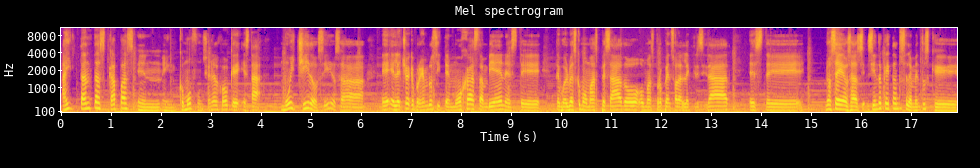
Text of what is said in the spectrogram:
Hay tantas capas en, en cómo funciona el juego que está muy chido, ¿sí? O sea, e, el hecho de que, por ejemplo, si te mojas también, este, te vuelves como más pesado o más propenso a la electricidad, este, no sé, o sea, siento que hay tantos elementos que,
